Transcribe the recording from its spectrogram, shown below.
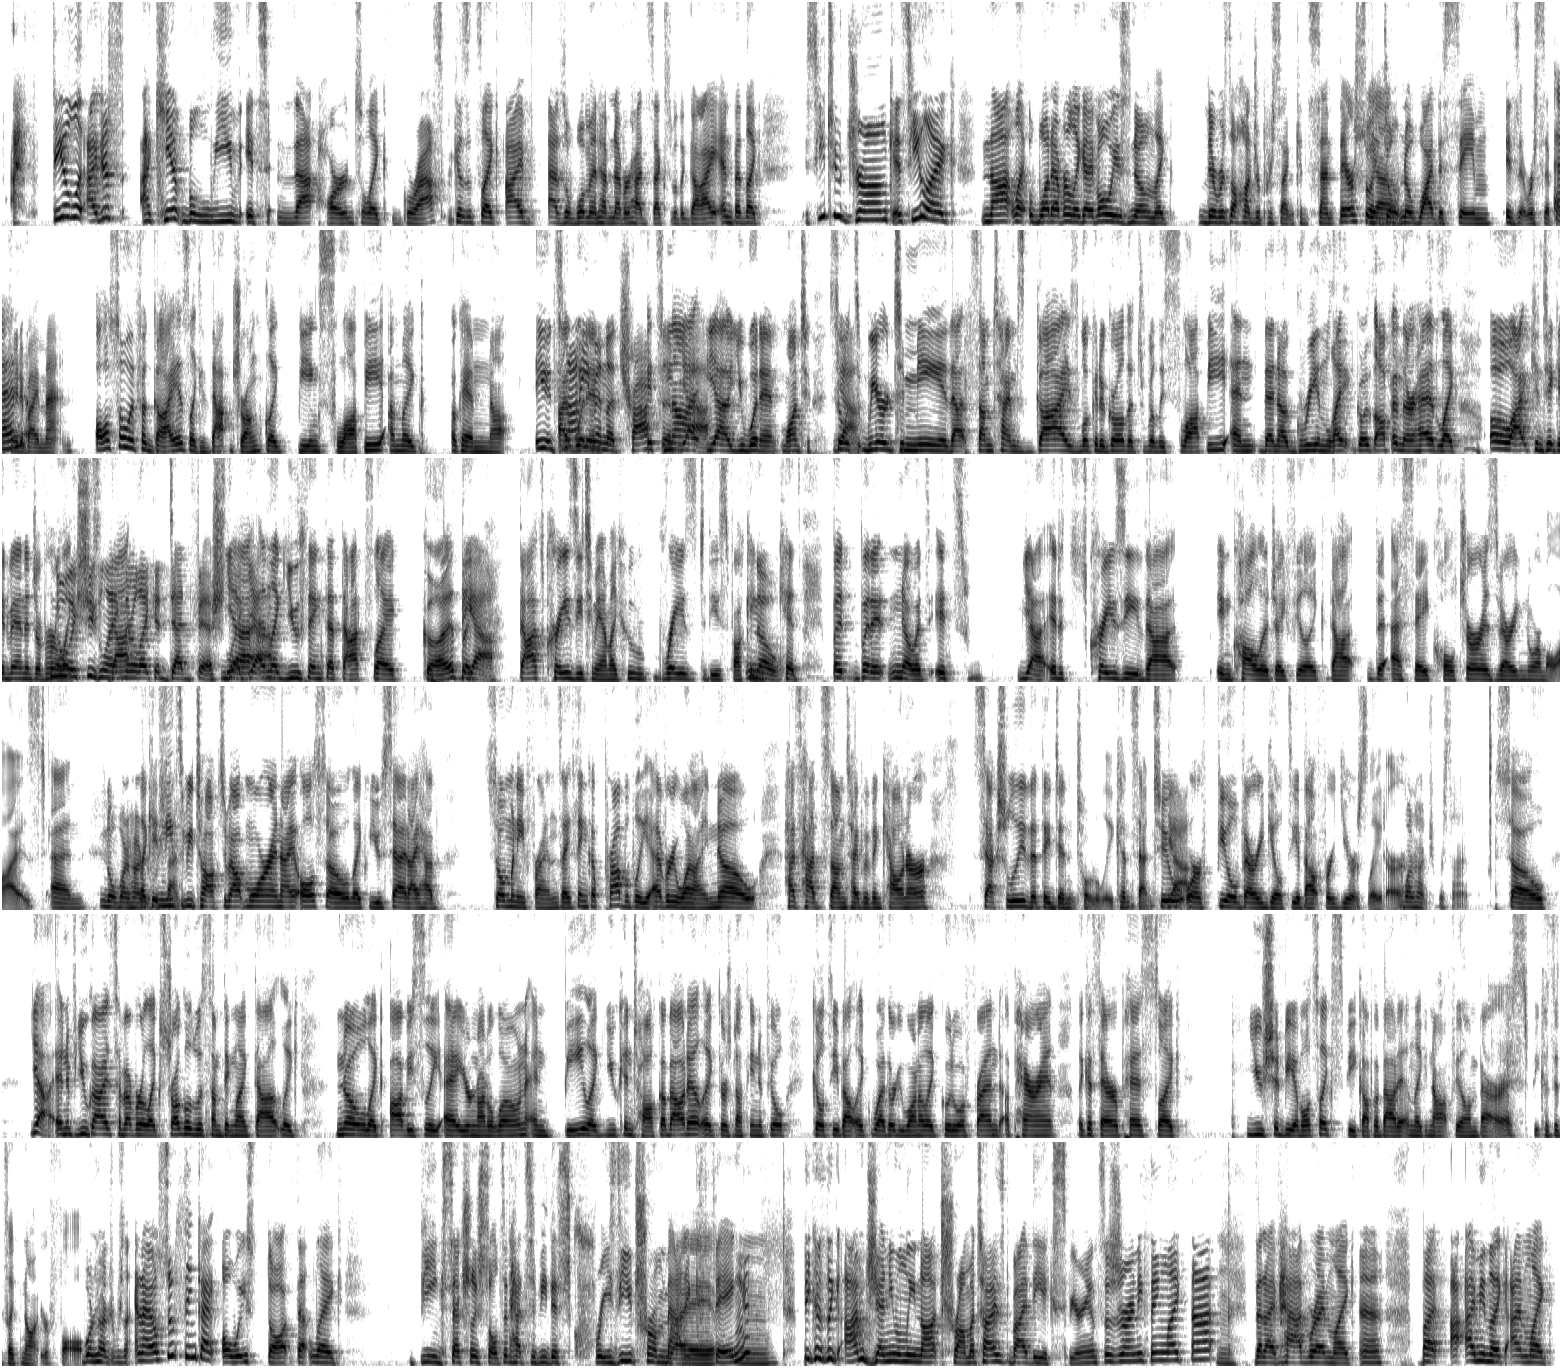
feel it, I just I can't believe it's that hard to like grasp because it's like I've as a woman have never had sex with a guy and been like, is he too drunk? Is he like not like whatever? Like I've always known like there was hundred percent consent there, so I don't know why the same isn't reciprocated And- by men. also, if a guy is like that drunk, like being sloppy, I'm like, okay, I'm not. It's I not wouldn't- even attractive. It's not. yeah. Yeah. you wouldn't want to. So Yeah. it's weird to me that sometimes guys look at a girl that's really sloppy, and then a green light goes off in their head, like, oh, I can take advantage of her. No, like, she's laying that- there like a dead fish. yeah, like, yeah. and like you think that that's like good. Like, Yeah. that's crazy to me. I'm like, who raised these fucking No. kids? But but it no, it's it's yeah, it, it's crazy that in college I feel like that the SA culture is very normalized and No, 100%. like it needs to be talked about more. And I also, like you said, I have so many friends. I think probably everyone I know has had some type of encounter sexually that they didn't totally consent to Yeah. or feel very guilty about for years later. one hundred percent. So, yeah. And if you guys have ever like struggled with something like that, like, no, like obviously, A, you're not alone, and B, like you can talk about it. Like, there's nothing to feel guilty about. Like, whether you want to like go to a friend, a parent, like a therapist, like, you should be able to like speak up about it and like not feel embarrassed because it's like not your fault. One hundred percent. And I also think I always thought that like being sexually assaulted had to be this crazy traumatic Right. thing because like I'm genuinely not traumatized by the experiences or anything like that that I've had where I'm like, eh. But I, I mean, like I'm like.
